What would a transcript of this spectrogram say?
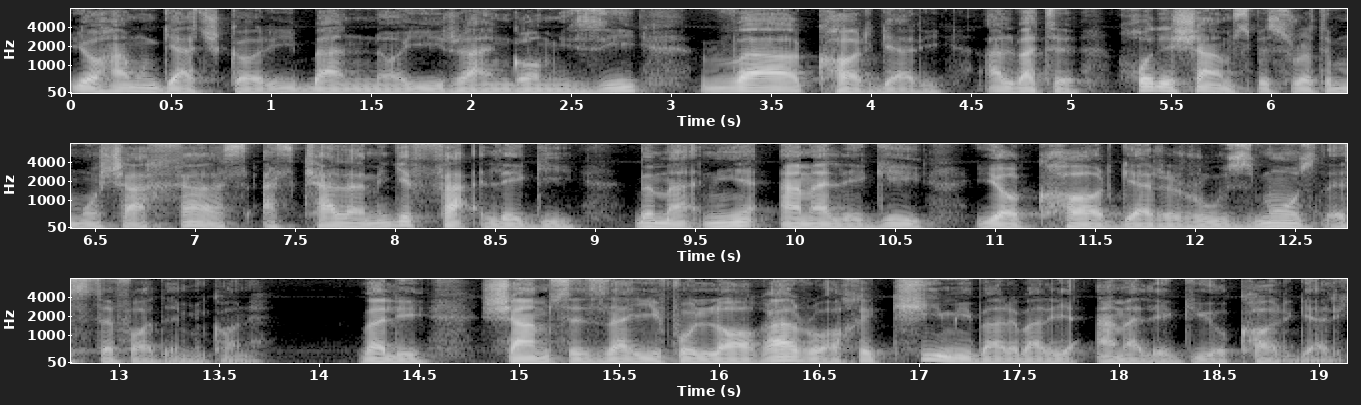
یا همون گچکاری، بنایی، رنگامیزی و کارگری. البته خود شمس به صورت مشخص از کلمه فعلگی به معنی عملگی یا کارگر روزمزد استفاده می‌کنه. ولی شمس ضعیف و لاغر رو آخه کی می‌بره برای عملگی و کارگری؟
